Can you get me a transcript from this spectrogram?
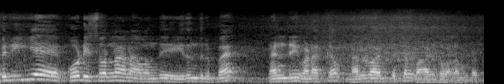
பெரிய கோடீஸ்வரனா நான் வந்து இருந்திருப்பேன். நன்றி வணக்கம் நல்வாழ்த்துக்கள் வாழ்க வளமுடன்.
